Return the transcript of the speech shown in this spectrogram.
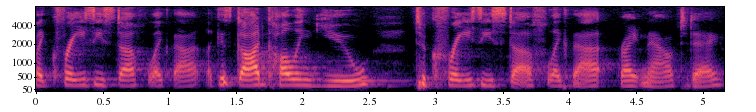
Like crazy stuff like that? Like, is God calling you to crazy stuff like that right now today?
